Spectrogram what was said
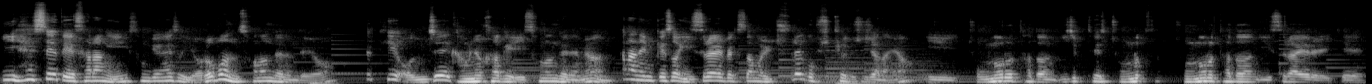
이 헤세드의 사랑이 성경에서 여러 번 선언되는데요. 특히 언제 강력하게 이 선언되냐면 하나님께서 이스라엘 백성을 출애굽시켜 주시잖아요. 이 종로를 타던 이집트에서 종로, 종로를 타던 이스라엘을 이렇게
